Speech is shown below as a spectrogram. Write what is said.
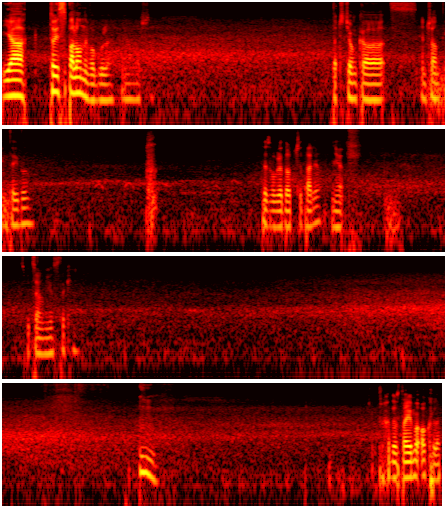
Jak? To jest spalony w ogóle. Właśnie. Ta czcionka z Enchanting Table. To jest w ogóle do odczytania. Specjalnie jest takie. Trochę dostajemy oklep.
